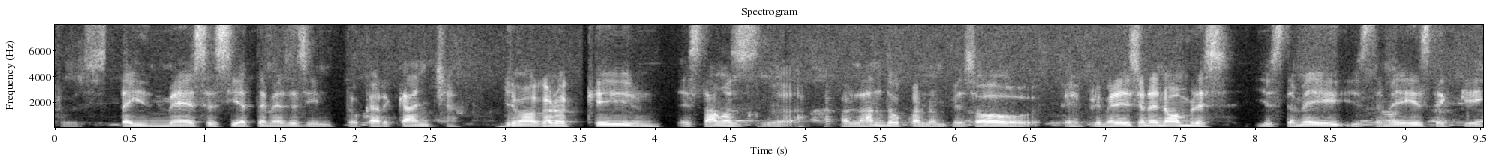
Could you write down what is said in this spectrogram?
pues, seis meses, siete meses sin tocar cancha. Yo me acuerdo que estábamos uh, hablando cuando empezó en primera edición en hombres y usted me, y usted me dijiste que,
